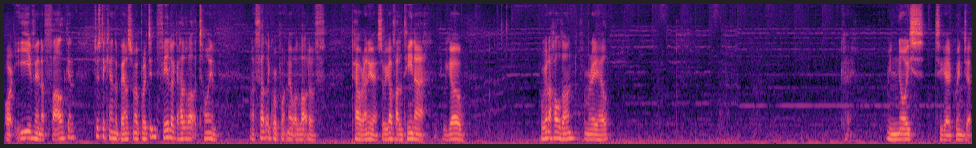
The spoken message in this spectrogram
Or even a Falcon. Just to kind of bounce them out. But I didn't feel like I had a lot of time. And I felt like we're putting out a lot of power anyway. So we got Valentina. Here we go. We're going to hold on for Maria Hill. Okay. Be nice to get a Quinjet.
